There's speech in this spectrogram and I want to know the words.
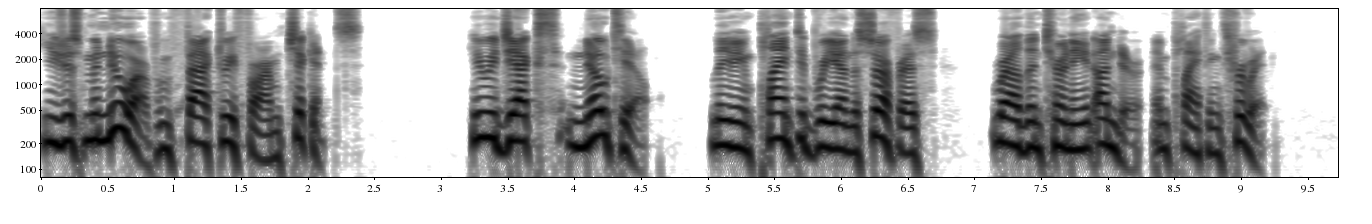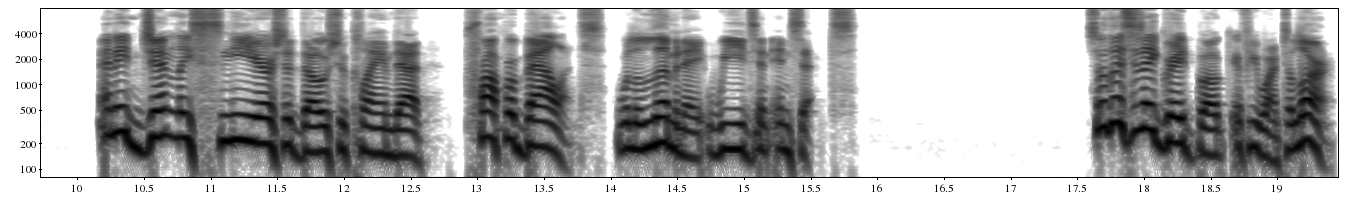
He uses manure from factory farmed chickens. He rejects no till, leaving plant debris on the surface rather than turning it under and planting through it. And he gently sneers at those who claim that proper balance will eliminate weeds and insects. So, this is a great book if you want to learn.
